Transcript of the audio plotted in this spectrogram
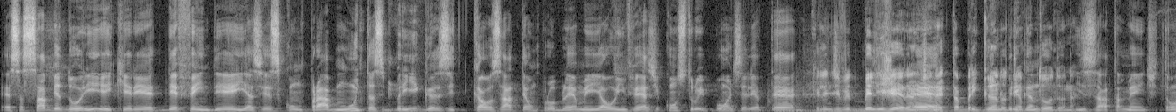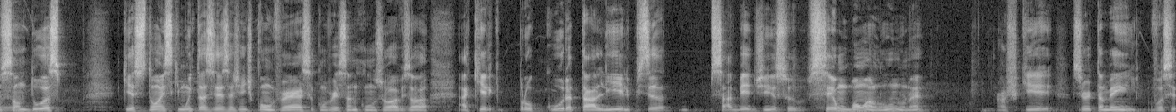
essa sabedoria e querer defender e, às vezes, comprar muitas brigas e causar até um problema. E, ao invés de construir pontes, ele até... Aquele indivíduo beligerante, é, né? Que está brigando, brigando o tempo todo, né? Exatamente. Então, é. são duas questões que muitas vezes a gente conversa, conversando com os jovens, ó, aquele que procura estar tá ali, ele precisa saber disso, ser um bom aluno, né? Acho que o senhor também, você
